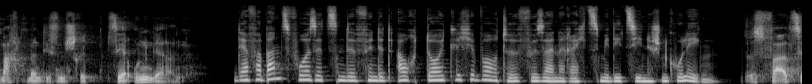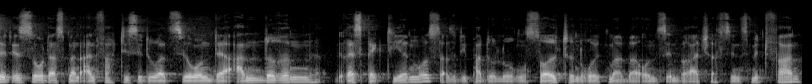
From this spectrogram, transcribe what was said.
macht man diesen Schritt sehr ungern. Der Verbandsvorsitzende findet auch deutliche Worte für seine rechtsmedizinischen Kollegen. Das Fazit ist so, dass man einfach die Situation der anderen respektieren muss. Also die Pathologen sollten ruhig mal bei uns im Bereitschaftsdienst mitfahren,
